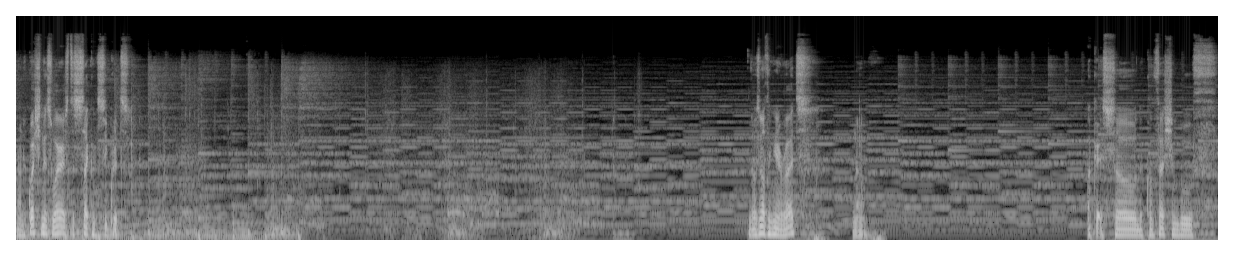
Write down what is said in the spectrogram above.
Now the question is, where is the second secret? There's nothing here, right? No. Okay, so the confession booth...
